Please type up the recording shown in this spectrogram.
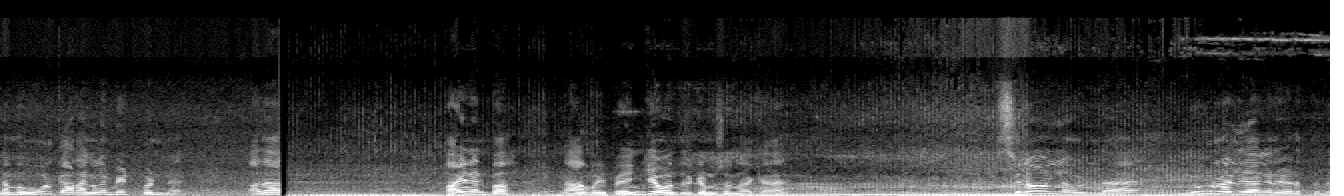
நம்ம ஊர்க்காரங்களும் மீட் பண்ணேன். ஹாய் நண்பா. நாம் இப்போ எங்கே வந்திருக்கோம்னு சொன்னாக்க சிலோனில் உள்ள நூறலியாங்கிற இடத்துல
